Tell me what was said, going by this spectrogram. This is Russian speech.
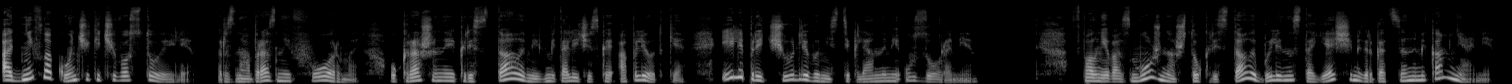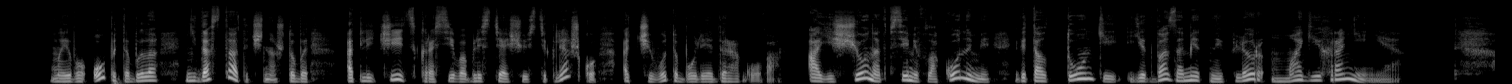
Одни флакончики чего стоили разнообразные формы, украшенные кристаллами в металлической оплетке или причудливыми стеклянными узорами. Вполне возможно, что кристаллы были настоящими драгоценными камнями. Моего опыта было недостаточно, чтобы отличить красиво блестящую стекляшку от чего-то более дорогого. А еще над всеми флаконами витал тонкий, едва заметный флер магии хранения.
